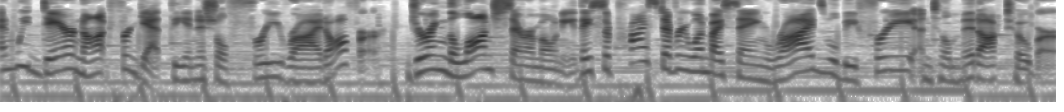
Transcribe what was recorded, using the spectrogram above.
And we dare not forget the initial free ride offer. During the launch ceremony, they surprised everyone by saying rides will be free until mid October.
